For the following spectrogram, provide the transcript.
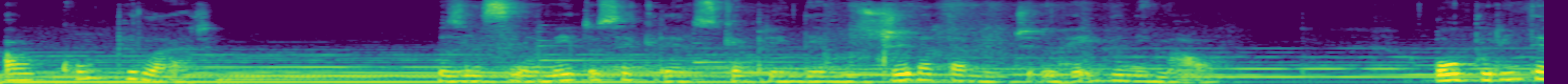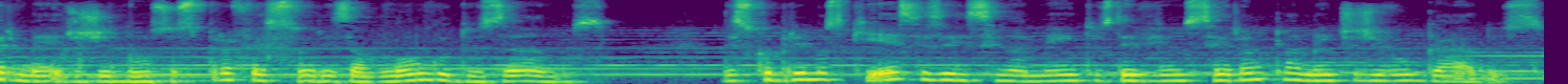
ao compilar os ensinamentos secretos que aprendemos diretamente do reino animal ou por intermédio de nossos professores ao longo dos anos, descobrimos que esses ensinamentos deviam ser amplamente divulgados,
